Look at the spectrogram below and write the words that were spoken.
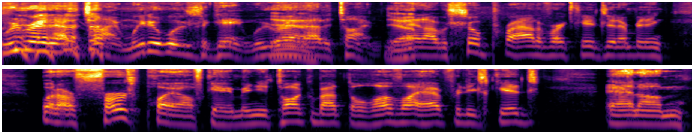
We ran out of time. We didn't lose the game. We ran out of time. Yep. And I was so proud of our kids and everything. But our first playoff game, and you talk about the love I have for these kids, and um,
